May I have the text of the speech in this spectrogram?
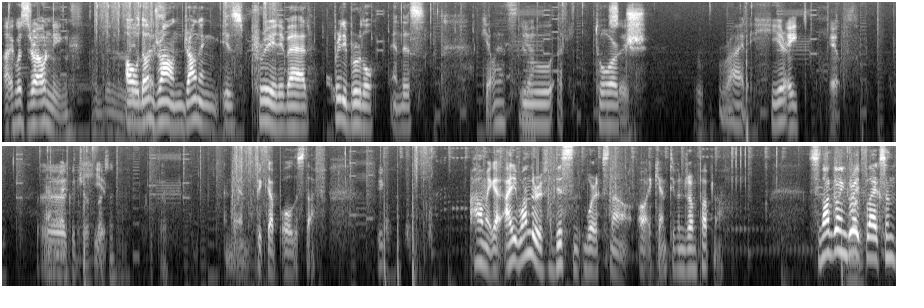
I was drowning. I didn't Oh, don't drown. Drowning is pretty bad, pretty brutal in this. Okay, let's do a torch right here, Eight health. And Uh, right good job, here. Tyson. and then pick up all the stuff. Pick- Oh my god, I wonder if this works now. Oh, I can't even jump up now. It's not going great, Flaxen.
